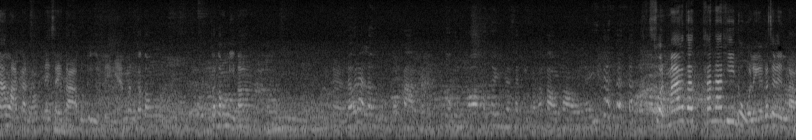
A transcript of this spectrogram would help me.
น่ารักกันเนาะในสายตาคนอื่นอะไรเงี้ยมันก็ต้องก็ต้องมีบ้างอืมค่ะแล้วเวลาเราดูกับปากเนี่ยตัวคุณพ่อเขาเคยมีการสะกิดแบบว่าเบาๆอะไรอย่างเงี้ยส่วนมากจะถ้าหน้าที่ดุอะไรเงี้ยก็จะเป็นเรา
